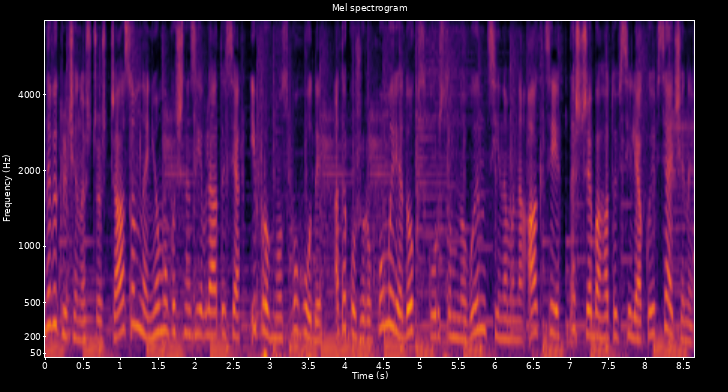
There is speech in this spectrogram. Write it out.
Не виключено, що з часом на ньому почне з'являтися і прогноз погоди, а також рухомий рядок з курсом новин, цінами на акції та ще багато всілякої всячини.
